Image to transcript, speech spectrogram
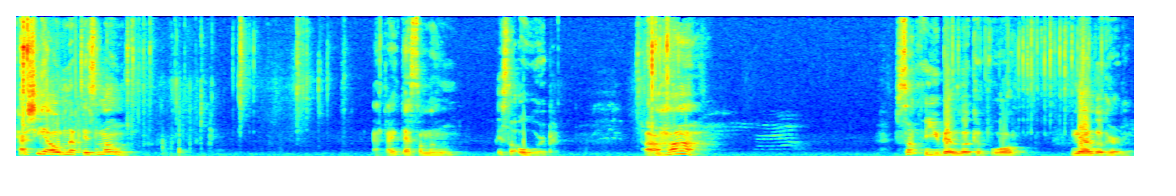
How's she holding up this moon? I think that's a moon. It's an orb. Aha something you've been looking for. Now look here.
